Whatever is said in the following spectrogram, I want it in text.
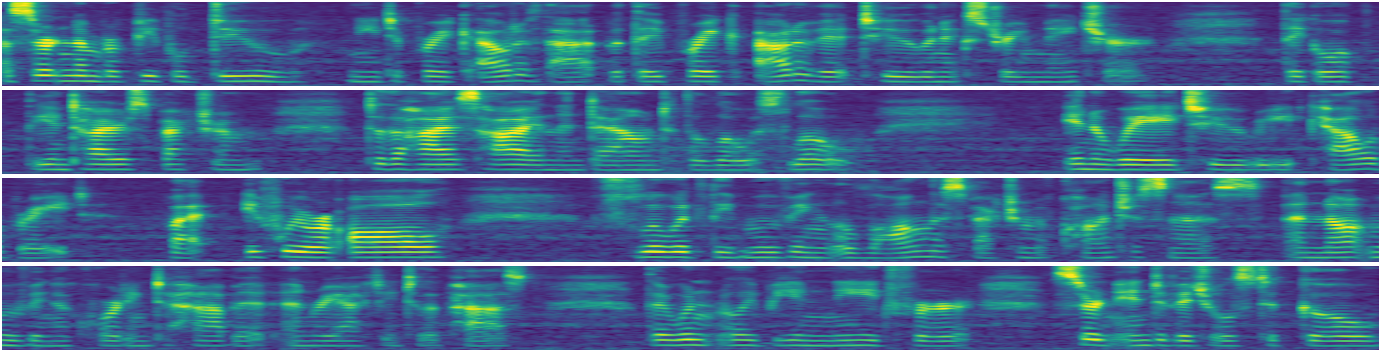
a certain number of people do need to break out of that, but they break out of it to an extreme nature. They go up the entire spectrum to the highest high and then down to the lowest low in a way to recalibrate. But if we were all fluidly moving along the spectrum of consciousness and not moving according to habit and reacting to the past, there wouldn't really be a need for certain individuals to go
